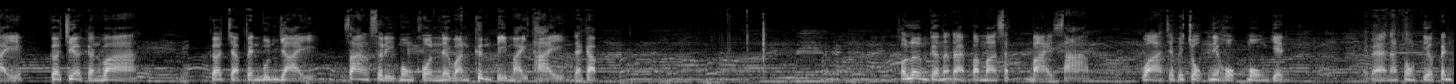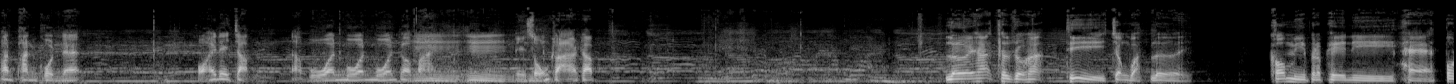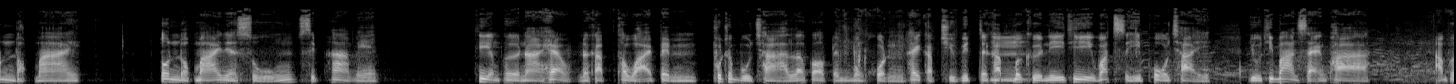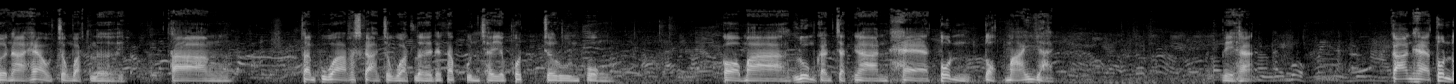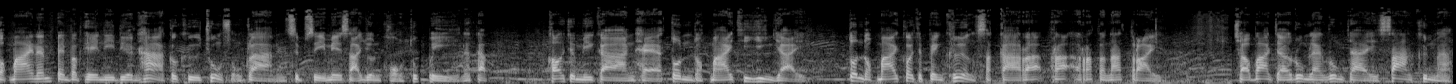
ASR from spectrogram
ก็เชื่อกันว่า ก็จะเป็นบุญใหญ่สร้างสิริมงคลในวันขึ้นปีใหม่ไทยนะครับเขาเริ่มกันตั้งแต่ประมาณสักบ่ายสามกว่าจะไปจบเนี่ยหกโมงเย็นเห็นไหมนักท่องเที่ยวเป็นพันๆคนนะฮะขอให้ได้จับอะม้วนม้วนม้วนเข้าไปอืมอืมนี่สงขลาครับ เลยฮะท่านผู้ชมฮะที่จังหวัดเลย เขามีประเพณีแห่ต้นดอกไม้ ต้นดอกไม้เนี่ยสูง 15 เมตร ที่อำเภอนาแห้วนะครับ ถวายเป็นพุทธบูชาแล้วก็เป็นมงคลให้กับชีวิตนะครับอืมเมื่อคืนนี้ที่วัดศรีโพชัย อยู่ที่บ้านแสงพาอำเภอนาแห้วจังหวัดเลย ทางท่านผู้ว่าราชการจังหวัดเลยนะครับ คุณชัยพจน์จรูนพงศ์ ก็มาร่วมกันจัดงานแห่ต้นดอกไม้ใหญ่นี่ฮะการแห่ต้นดอกไม้นั้นเป็นประเพณีเดือน 5 ก็คือช่วงสงกรานต์14 เมษายนของทุกปีนะครับเขาจะมีการแห่ต้นดอกไม้ที่ยิ่งใหญ่ ต้นดอกไม้ก็จะเป็นเครื่องสักการะพระรัตนตรัย ชาวบ้านจะร่วมแรงร่วมใจสร้างขึ้นมา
